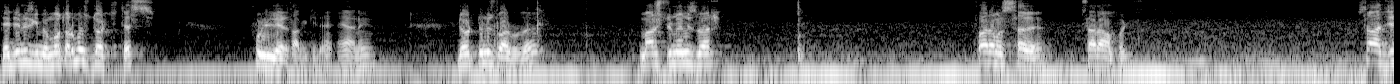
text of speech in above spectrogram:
Dediğimiz gibi motorumuz 4 vites. Fullleri tabii ki de yani. Dörtlümüz var burada. Marş düğmemiz var. Farımız sarı. Sarı ampul. Sadece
